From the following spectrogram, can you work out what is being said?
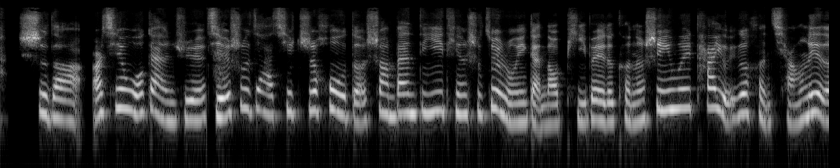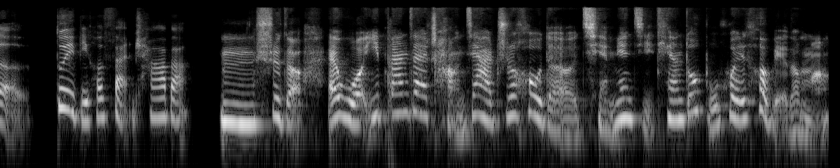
是的，而且我感觉结束假期之后的上班第一天是最容易感到疲惫的，可能是因为它有一个很强烈的对比和反差吧。嗯，是的。哎，我一般在长假之后的前面几天都不会特别的忙，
